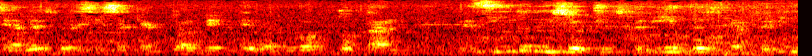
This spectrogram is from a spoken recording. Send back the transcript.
Precisa pues, que actualmente evalúa un total de 118 expedientes referidos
